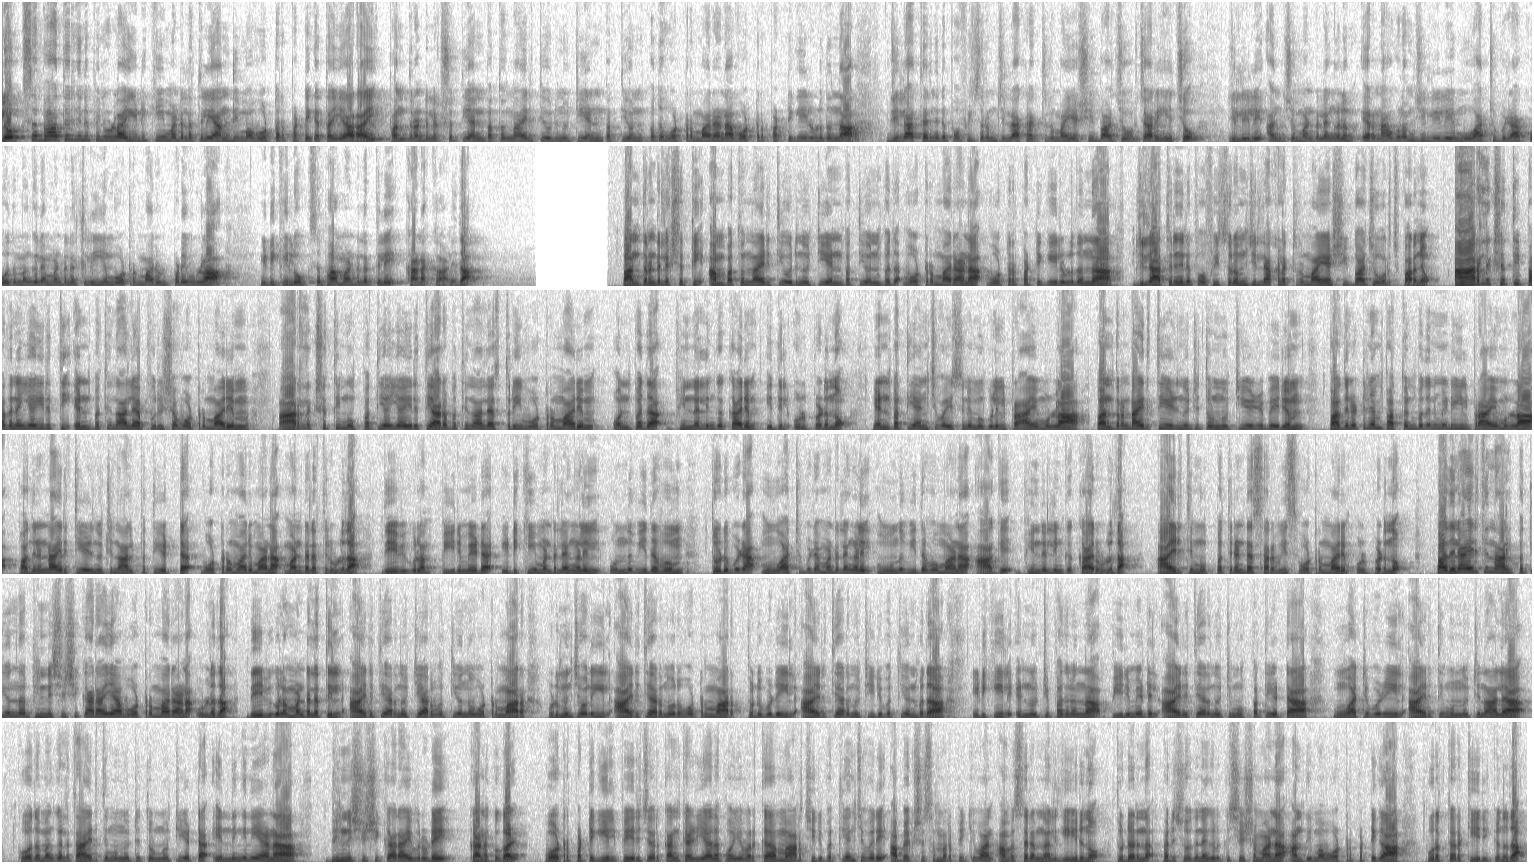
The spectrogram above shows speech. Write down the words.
ലോക്സഭാ തിരഞ്ഞെടുപ്പിനുള്ള ഇടുക്കി മണ്ഡലത്തിലെ അന്തിമ വോട്ടർ പട്ടിക തയ്യാറായി. പന്ത്രണ്ട് ലക്ഷത്തി അൻപത്തൊന്നായിരത്തി ഒരുന്നൂറ്റി എൺപത്തി ഒൻപത് വോട്ടർമാരാണ് വോട്ടർ പട്ടികയിലുള്ളതെന്ന് ജില്ലാ തെരഞ്ഞെടുപ്പ് ഓഫീസറും ജില്ലാ കളക്ടറുമായ ഷീബ ജോർജ് അറിയിച്ചു. ജില്ലയിലെ അഞ്ച് മണ്ഡലങ്ങളും എറണാകുളം ജില്ലയിലെ മൂവാറ്റുപുഴ കോതമംഗലം മണ്ഡലത്തിലെയും വോട്ടർമാരുൾപ്പെടെയുള്ള ഇടുക്കി ലോക്സഭാ മണ്ഡലത്തിലെ കണക്കാണിത്. പന്ത്രണ്ട് ലക്ഷത്തി അമ്പത്തൊന്നായിരത്തി ഒരുന്നൂറ്റി എൺപത്തി ഒൻപത് വോട്ടർമാരാണ് വോട്ടർ പട്ടികയിലുള്ളതെന്ന് ജില്ലാ തിരഞ്ഞെടുപ്പ് ഓഫീസറും ജില്ലാ കളക്ടറുമായ ഷിബ ജോർജ് പറഞ്ഞു. ആറ് ലക്ഷത്തി പതിനയ്യായിരത്തി എൺപത്തിനാല് പുരുഷ വോട്ടർമാരും ആറ് ലക്ഷത്തി മുപ്പത്തി അയ്യായിരത്തി അറുപത്തിനാല് സ്ത്രീ വോട്ടർമാരും ഒൻപത് ഭിന്നലിംഗക്കാരും ഇതിൽ ഉൾപ്പെടുന്നു. എൺപത്തി അഞ്ച് വയസ്സിന് മുകളിൽ പ്രായമുള്ള പന്ത്രണ്ടായിരത്തി എഴുന്നൂറ്റി തൊണ്ണൂറ്റിയേഴ് പേരും പതിനെട്ടിനും പത്തൊൻപതിനും ഇടയിൽ പ്രായമുള്ള പതിനെണ്ണായിരത്തി എഴുന്നൂറ്റി നാൽപ്പത്തി എട്ട് വോട്ടർമാരുമാണ് മണ്ഡലത്തിലുള്ളത്. ദേവികുളം പീരുമേട് ഇടുക്കി മണ്ഡലങ്ങളിൽ ഒന്ന് വീതവും തൊടുപുഴ മൂവാറ്റുപുഴ മണ്ഡലങ്ങളിൽ മൂന്ന് വീതവുമാണ് ആകെ ഭിന്നലിംഗക്കാരുള്ളത്. ആയിരത്തി മുപ്പത്തിരണ്ട് സർവീസ് വോട്ടർമാരും ഉൾപ്പെടുന്നു. പതിനായിരത്തി നാൽപ്പത്തിയൊന്ന് ഭിന്നശേഷിക്കാരായ വോട്ടർമാരാണ് ഉള്ളത്. ദേവികുളം മണ്ഡലത്തിൽ ആയിരത്തി അറുന്നൂറ്റി അറുപത്തിയൊന്ന് വോട്ടർമാർ ഉടുമ്പൻചോലയിൽ ആയിരത്തി അറുന്നൂറ് വോട്ടർമാർ തൊടുപുഴയിൽ ആയിരത്തി അറുന്നൂറ്റി ഇരുപത്തിയൊൻപത് ഇടുക്കിയിൽ എണ്ണൂറ്റി പതിനൊന്ന് പീരുമേട്ടിൽ ആയിരത്തി അറുന്നൂറ്റി മുപ്പത്തിയെട്ട് മൂവാറ്റുപുഴയിൽ ആയിരത്തി മുന്നൂറ്റിനാല് കോതമംഗലത്ത് ആയിരത്തി മുന്നൂറ്റി തൊണ്ണൂറ്റിയെട്ട് എന്നിങ്ങനെയാണ് ഭിന്നശേഷിക്കാരായവരുടെ കണക്കുകൾ. വോട്ടർ പട്ടികയിൽ പേര് ചേർക്കാൻ കഴിയാതെ പോയവർക്ക് മാർച്ച് ഇരുപത്തിയഞ്ച് വരെ അപേക്ഷ സമർപ്പിക്കുവാൻ അവസരം നൽകിയിരുന്നു. തുടർന്ന് പരിശോധനകൾക്ക് ശേഷമാണ് അന്തിമ വോട്ടർ പട്ടിക പുറത്തിറക്കിയിരിക്കുന്നത്.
